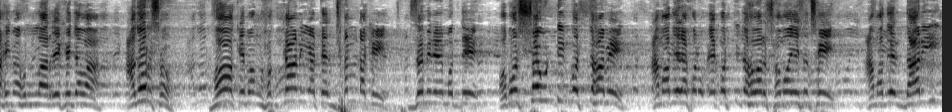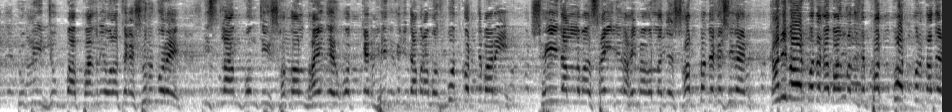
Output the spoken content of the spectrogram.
রাহিমাহুল্লাহ রেখে যাওয়া আদর্শ হক এবং হক্কানিয়াতের ঝান্ডাকে জমিনের মধ্যে অবশ্যই উড্ডীন করতে হবে। আমাদের এখন একত্রিত হওয়ার সময় এসেছে। আমাদের দাড়ি, টুপি, জুব্বা, পাগড়িওয়ালা থেকে শুরু করে ইসলামপন্থী সকল ভাইদের ঐক্যের ভিতকে যদি আমরা মজবুত করতে পারি, শহীদ আল্লামা সাইদ রাহিমাহুল্লাহ যে স্বপ্ন দেখেছিলেন, কালিমার পতাকা বাংলাদেশে পথ করে তাদের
